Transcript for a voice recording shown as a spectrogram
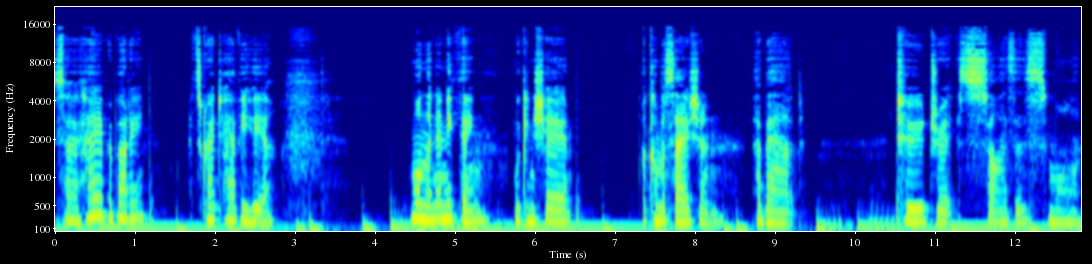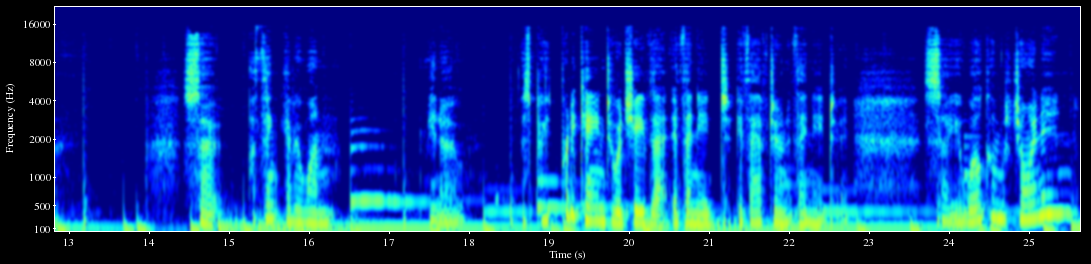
So, hey everybody, it's great to have you here. More than anything, we can share a conversation about two dress sizes smaller. So, I think everyone, you know, is pre- pretty keen to achieve that if they need, to, if they have to, and if they need to. So, you're welcome to join in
